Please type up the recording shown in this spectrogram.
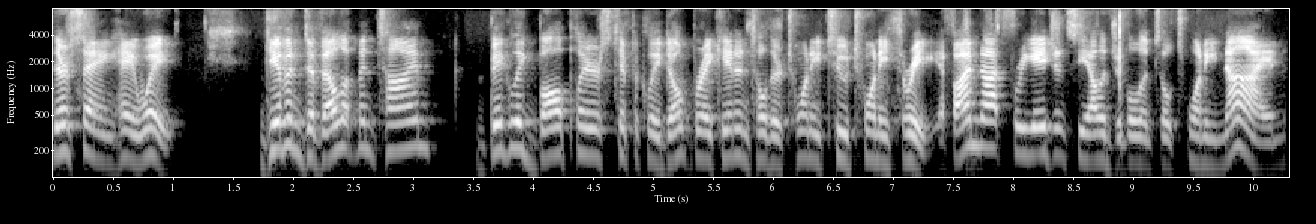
they're saying, hey, wait, given development time, big league ball players typically don't break in until they're 22, 23. If I'm not free agency eligible until 29,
